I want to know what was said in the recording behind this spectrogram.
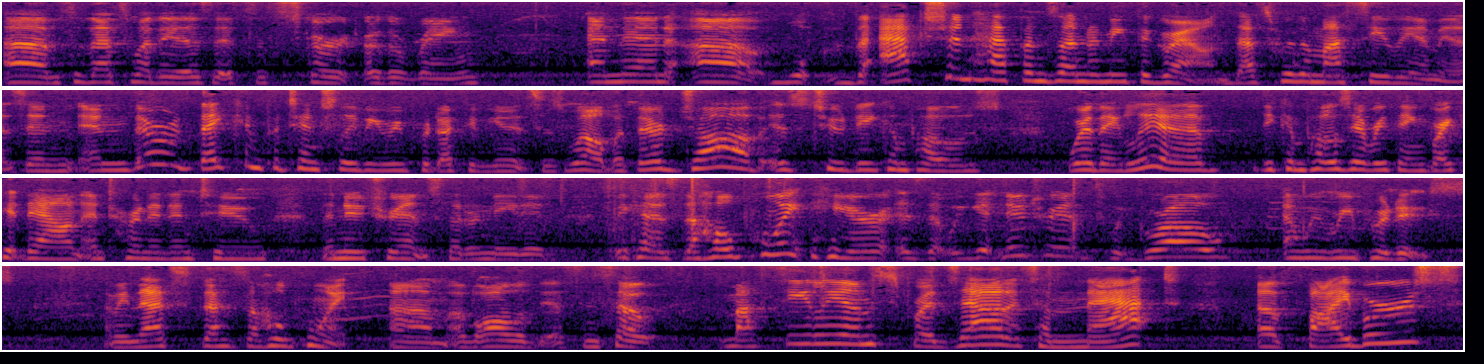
Um, so that's what it is. It's the skirt or the ring. And then uh, the action happens underneath the ground. That's where the mycelium is. And, and they can potentially be reproductive units as well. But their job is to decompose where they live, decompose everything, break it down, and turn it into the nutrients that are needed. Because the whole point here is that we get nutrients, we grow, and we reproduce. I mean, that's, that's the whole point um, of all of this. And so mycelium spreads out. It's a mat of fibers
